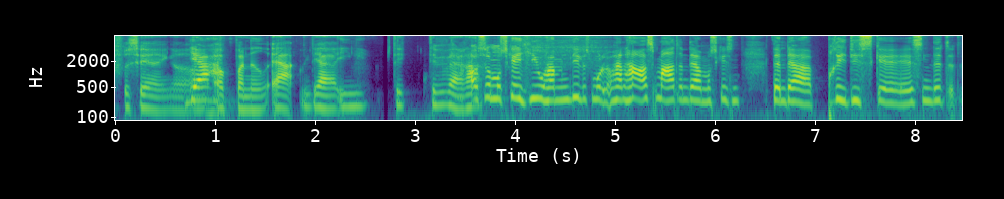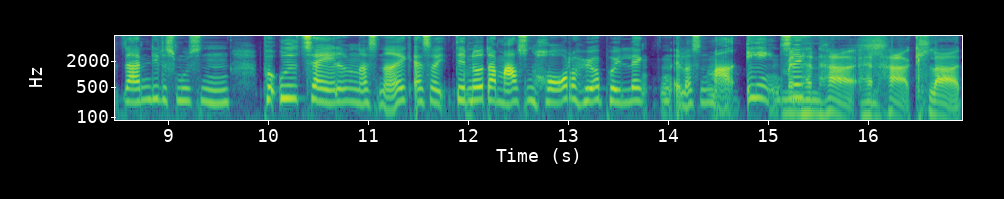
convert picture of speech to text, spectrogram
Friseringer og Ja. op og ned. Ja, jeg er enig. Det, vil være rart. Og så måske hive ham en lille smule. Han har også meget den der, måske sådan, den der britiske, sådan lidt, der er en lille smule sådan på udtalen og sådan noget, ikke? Altså, det er noget, der er meget sådan hårdt at høre på i længden, eller sådan meget ens, Men ikke? han har, han har klart,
